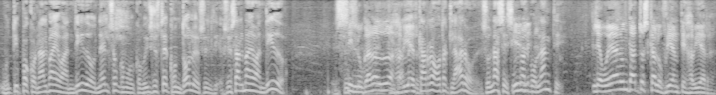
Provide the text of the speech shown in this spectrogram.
un tipo con alma de bandido, Nelson, como, como dice usted, con dolo, eso, eso es alma de bandido. Eso Sin es, lugar a dudas, Javier. el carro a otro, claro, es un asesino Mire, al le- volante. Le voy a dar un dato escalofriante, Javier.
